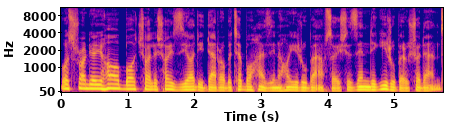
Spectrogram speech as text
استرالیایی ها با چالش های زیادی در رابطه با هزینه های رو به افزایش زندگی روبرو شدند.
